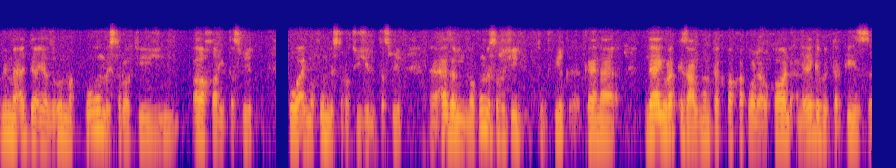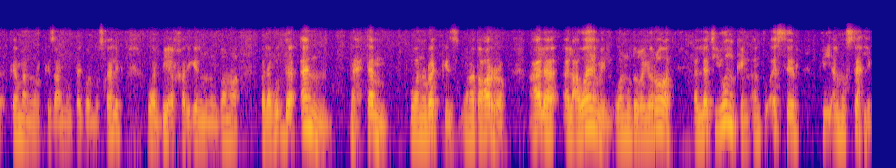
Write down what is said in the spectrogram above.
مما أدى إلى ظهور مفهوم استراتيجي آخر للتسويق هو المفهوم الاستراتيجي للتسويق. هذا المفهوم الاستراتيجي للتسويق كان لا يركز على المنتج فقط ولا أقال أن يجب التركيز كما نركز على المنتج والمستهلك والبيئة الخارجية المنظمة. فلا بد أن نهتم ونركز ونتعرف على العوامل والمتغيرات التي يمكن أن تؤثر في المستهلك.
